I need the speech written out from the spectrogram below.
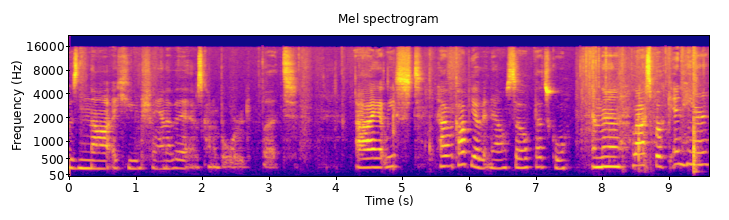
Was not a huge fan of it. I was kind of bored, but I at least have a copy of it now, so that's cool. And the last book in here,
